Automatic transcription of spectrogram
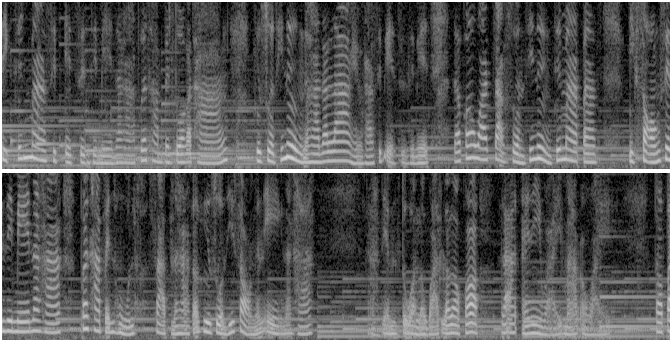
ติกขึ้นมา 11เซนติเมตรนะคะ เพื่อทำเป็นตัวกระถาง คือส่วนที่1นะคะ ด้านล่างเห็นไหมคะ 11เซนติเมตรแล้วก็วัดจากส่วนที่ 1 ขึ้นมาประมาณอีก2เซนติเมตรนะคะ เพื่อทำเป็นหูสัตว์นะคะ ก็คือส่วนที่ 2 นั่นเองนะคะเตรียมตัวเราวัดแล้วเราก็ล่างไอ้นี่ไว้มาร์กเอาไว้ ต่อไป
